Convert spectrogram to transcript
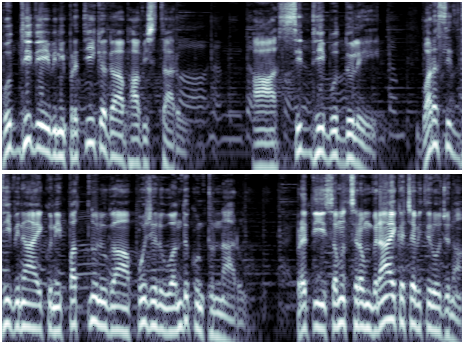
బుద్ధిదేవిని ప్రతీకగా భావిస్తారు. ఆ సిద్ధి బుద్ధులే వరసిద్ధి వినాయకుని పత్నులుగా పూజలు అందుకుంటున్నారు. ప్రతి సంవత్సరం వినాయక చవితి రోజున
